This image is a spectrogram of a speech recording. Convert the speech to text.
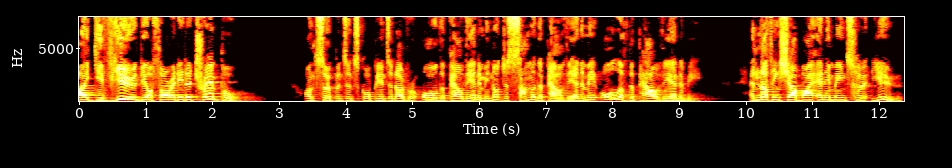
I give you the authority to trample on serpents and scorpions and over all the power of the enemy, not just some of the power of the enemy, all of the power of the enemy. And nothing shall by any means hurt you.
